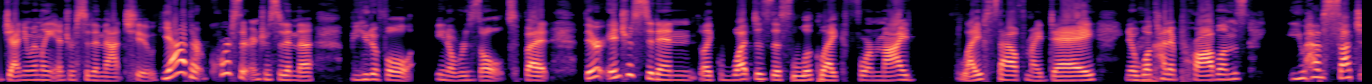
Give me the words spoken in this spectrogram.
genuinely interested in that too. Yeah, they're of course they're interested in the beautiful you know results but they're interested in like what does this look like for my lifestyle for my day you know right. what kind of problems you have such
